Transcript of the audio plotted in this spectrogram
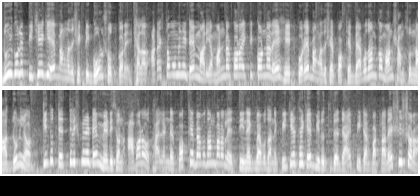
দুই গোলে পিছিয়ে গিয়ে বাংলাদেশ একটি গোল শোধ করে। খেলার আঠাশতম মিনিটে মারিয়া মান্ডার করা একটি কর্নারে হেড করে বাংলাদেশের পক্ষে ব্যবধান কমান শামসুন নাহাদ জুনিয়র। কিন্তু তেত্রিশ মিনিটে মেডিসন আবারও থাইল্যান্ডের পক্ষে ব্যবধান বাড়ালে তিন এক ব্যবধানে পিছিয়ে থেকে বিরতিতে যায় পিটার বাটলারের শিষ্যরা।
